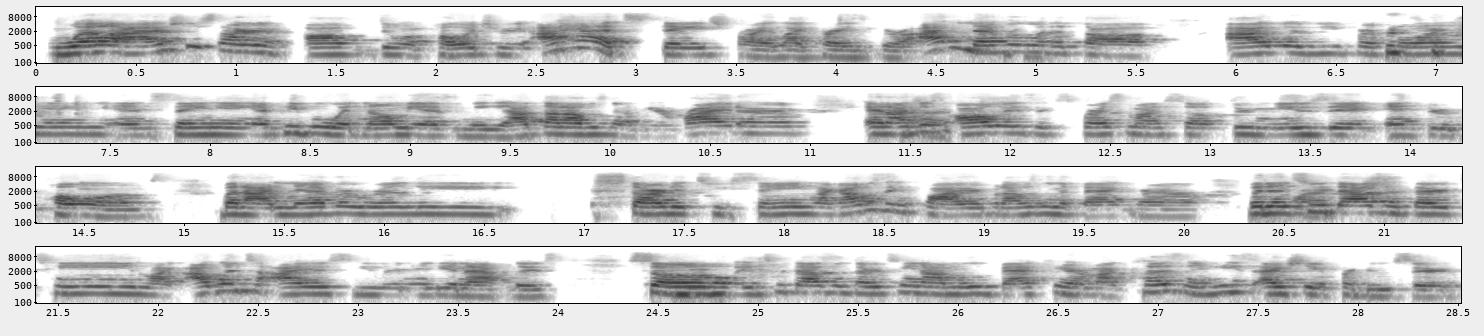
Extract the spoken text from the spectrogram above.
Well, I actually started off doing poetry. I had stage fright like crazy girl. I never would have thought I would be performing and singing and people would know me as me. I thought I was going to be a writer and I just always expressed myself through music and through poems, but I never really started to sing. Like I was in choir, but I was in the background. But in Right. 2013, like I went to ISU in Indianapolis. So mm-hmm. in 2013, I moved back here. and My cousin, he's actually a producer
